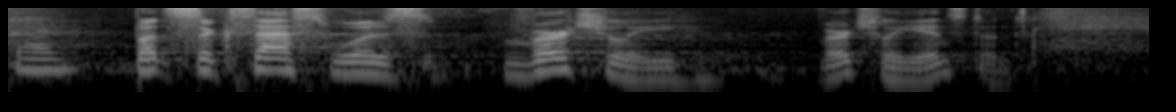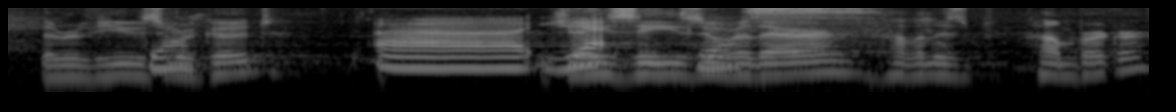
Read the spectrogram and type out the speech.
So, but success was virtually, virtually instant. The reviews Yeah. were good. uh, Jay yeah, Z's over there having his hamburger.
